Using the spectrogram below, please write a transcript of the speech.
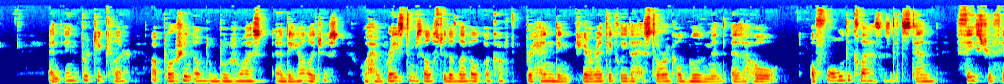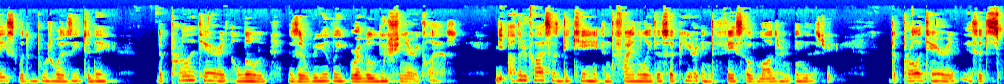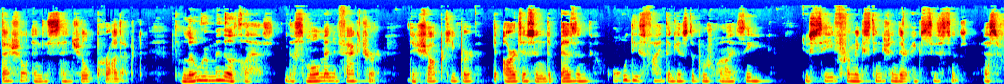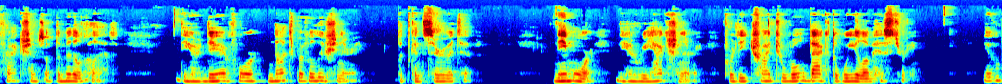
and in particular a portion of the bourgeois ideologists who have raised themselves to the level of comprehending theoretically the historical movement as a whole. Of all the classes that stand face to face with the bourgeoisie today, the proletariat alone is a really revolutionary class. The other classes decay and finally disappear in the face of modern industry. The proletariat is its special and essential product. The lower middle class, the small manufacturer, the shopkeeper, the artisan, the peasant, all these fight against the bourgeoisie to save from extinction their existence as fractions of the middle class. They are therefore not revolutionary, but conservative. Nay more, they are reactionary, for they try to roll back the wheel of history. If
